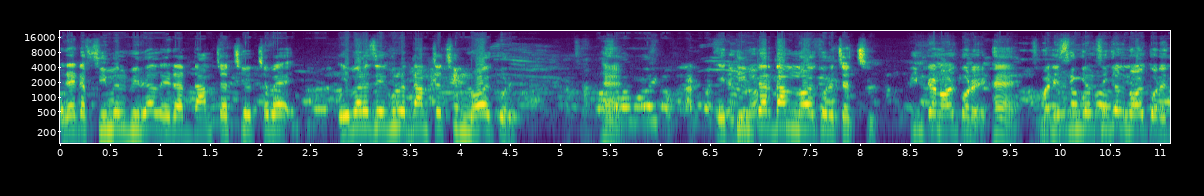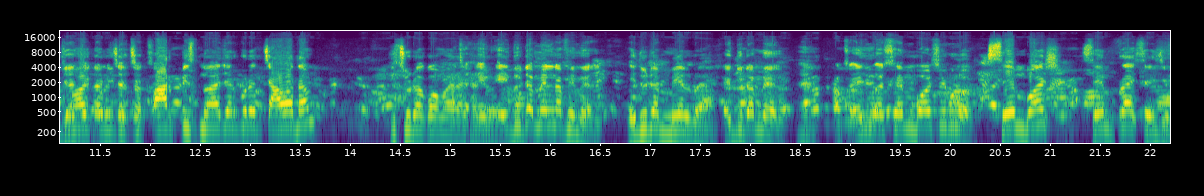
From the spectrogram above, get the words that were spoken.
এটা একটা ফিমেল বিড়াল এটার দাম চাচ্ছি হচ্ছে ভাই এবারে যে এগুলোর দাম চাচ্ছি নয় করে। হ্যাঁ। এই তিনটার দাম নয় করে চাচ্ছি। তিনটা নয় করে? হ্যাঁ। মানে সিঙ্গেল সিঙ্গেল নয় করে যে যেটা নিতে চাচ্ছি। পার পিস নয় হাজার করে চাওয়া দাম কিছুটা কমায় রাখা এই- যাবে। এই দুইটা মেল না ফিমেল এই দুইটা মেল ভাই। এই দুইটা মেল হ্যাঁ। আচ্ছা এই দুটো সেম বয়স এগুলো সেম বয়স সেম প্রাইস এই যে।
